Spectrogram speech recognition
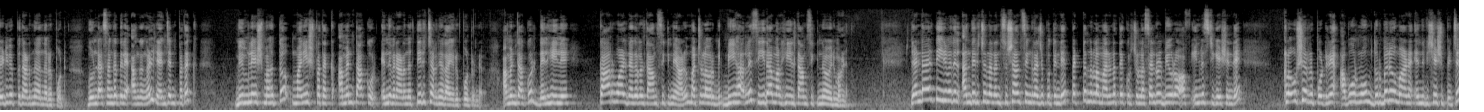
വെടിവെപ്പ് നടന്നതെന്ന് റിപ്പോർട്ട്. ഗുണ്ടാ സംഘത്തിലെ അംഗങ്ങൾ രഞ്ജൻ പഥക് ബിംലേഷ് മഹത്തോ മനീഷ് പഥക് അമൻ താക്കൂർ എന്നിവരാണെന്ന് തിരിച്ചറിഞ്ഞതായി റിപ്പോർട്ടുണ്ട്. അമൻ താക്കൂർ ഡൽഹിയിലെ കാർവാൾ നഗറിൽ താമസിക്കുന്നയാളും മറ്റുള്ളവർ ബീഹാറിലെ സീതാമർഹിയിൽ താമസിക്കുന്നവരുമാണ്. രണ്ടായിരത്തി ഇരുപതിൽ അന്തരിച്ച നടൻ സുശാന്ത് സിംഗ് രജപുത്തിന്റെ പെട്ടെന്നുള്ള മരണത്തെക്കുറിച്ചുള്ള സെൻട്രൽ ബ്യൂറോ ഓഫ് ഇൻവെസ്റ്റിഗേഷന്റെ ക്ലോഷർ റിപ്പോർട്ടിനെ അപൂർവവും ദുർബലവുമാണ് എന്ന് വിശേഷിപ്പിച്ച്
